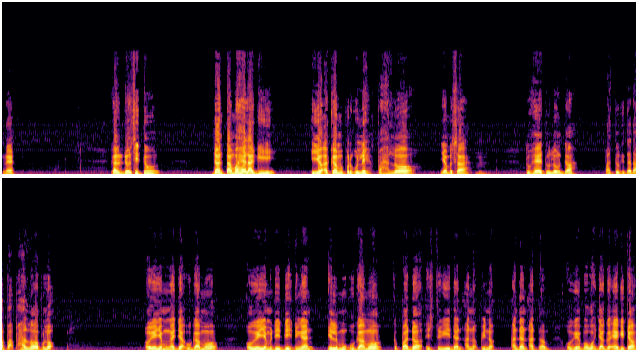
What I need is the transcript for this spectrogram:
Nah. Kalau duduk situ dan tambah lagi, ia akan memperoleh pahala yang besar. Hmm. Tuhan tolong dah. Lepas tu kita dapat pahala pula. Orang yang mengajak agama, orang yang mendidik dengan ilmu agama kepada isteri dan anak pinak dan atau orang bawah jaga air kita.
